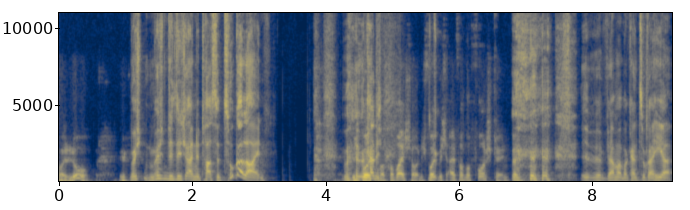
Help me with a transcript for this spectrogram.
Hallo. möchten, möchten Sie sich eine Tasse Zucker leihen? Ich wollte mal vorbeischauen. Ich wollte mich einfach mal vorstellen. wir haben aber keinen Zucker hier.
